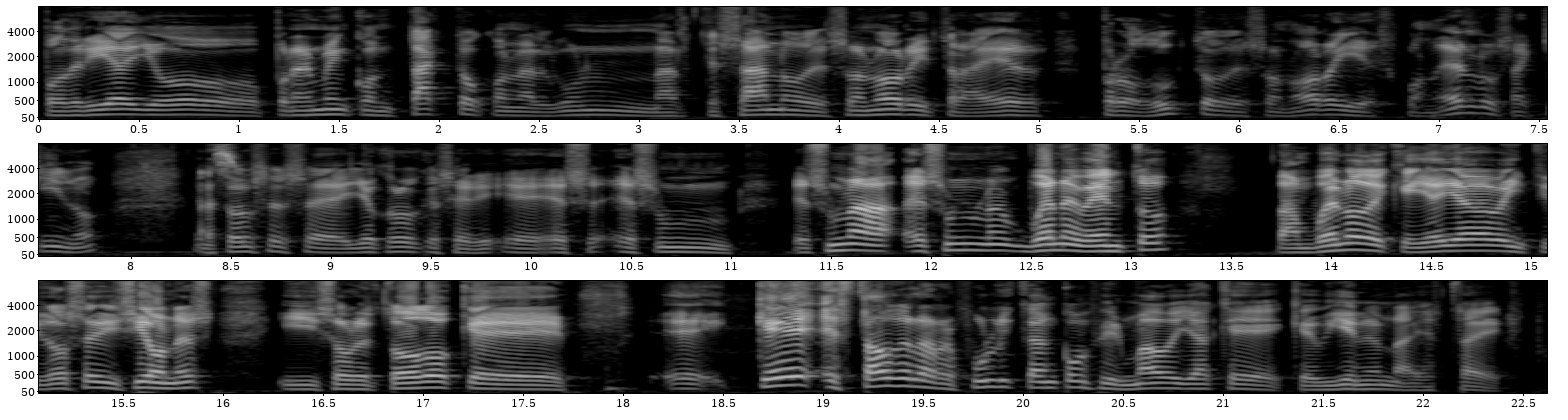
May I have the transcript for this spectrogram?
podría yo ponerme en contacto con algún artesano de Sonora y traer productos de Sonora y exponerlos aquí, ¿no? Entonces eh, yo creo que eh, es, es, un, es, una, es un buen evento, tan bueno de que ya lleva 22 ediciones y sobre todo que, eh, ¿qué estado de la República han confirmado ya que, que vienen a esta expo?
